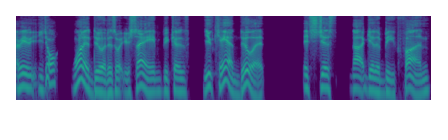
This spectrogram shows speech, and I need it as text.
I mean, you don't want to do it is what you're saying because you can do it. It's just not going to be fun.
